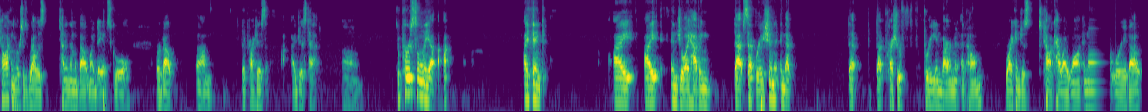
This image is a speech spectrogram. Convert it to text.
talking versus where i was telling them about my day at school or about um, the practice i just had um, so personally I, I- I think I I enjoy having that separation and that that that pressure free environment at home where I can just talk how I want and not worry about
